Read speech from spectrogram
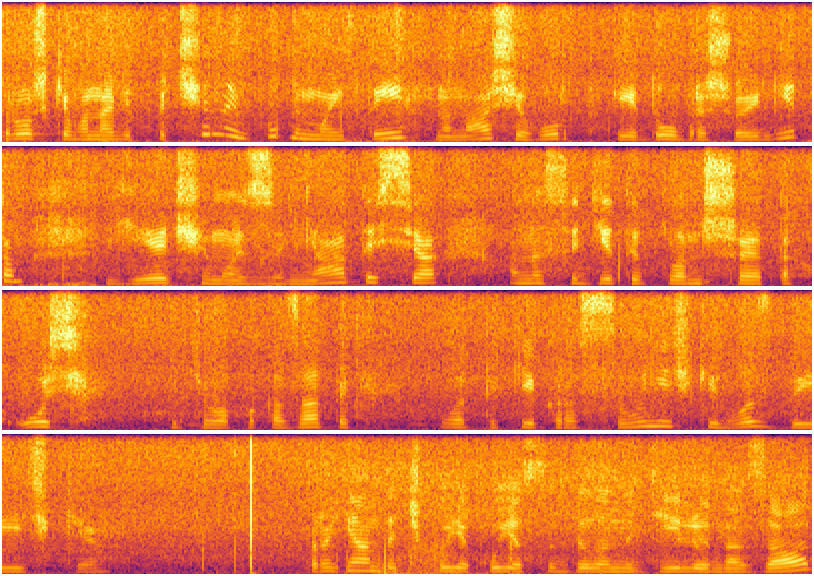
трошки вона відпочине і будемо йти на наші гуртки. Добре, що і літом є чимось зайнятися, а не сидіти в планшетах. Ось хотіла показати от такі красунечки, гвоздички. Трояндочку, яку я садила неділю назад,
